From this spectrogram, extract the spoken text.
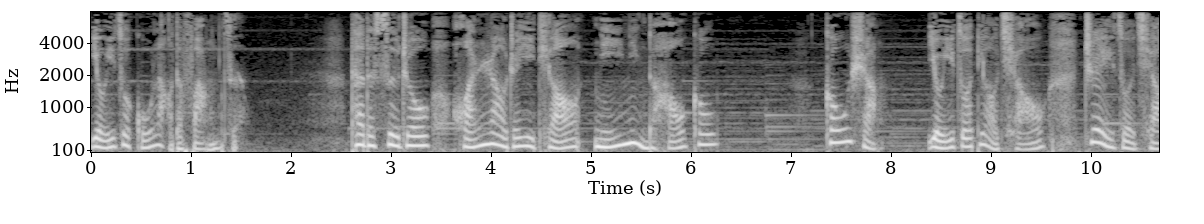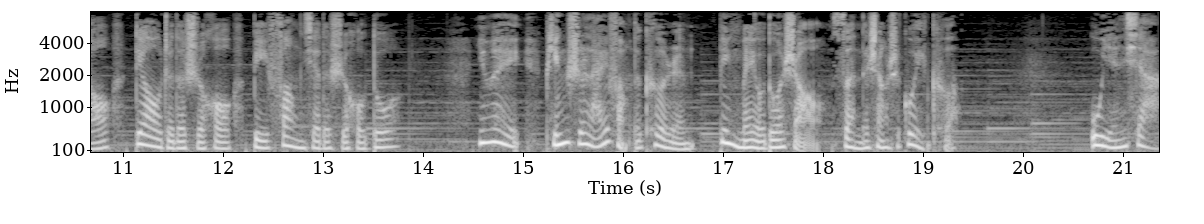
有一座古老的房子。它的四周环绕着一条泥泞的壕沟，沟上有一座吊桥，这座桥吊着的时候比放下的时候多，因为平时来访的客人并没有多少，算得上是贵客。屋檐下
